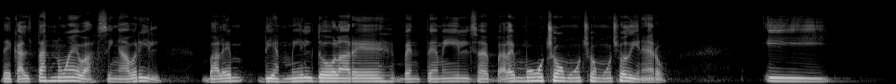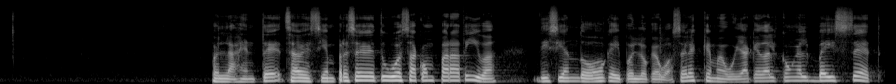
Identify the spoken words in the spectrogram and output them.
de cartas nuevas sin abrir vale 10 mil dólares, 20 mil, vale mucho, mucho, mucho dinero. Y pues la gente, ¿sabes? Siempre se tuvo esa comparativa diciendo, ok, pues lo que voy a hacer es que me voy a quedar con el base set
